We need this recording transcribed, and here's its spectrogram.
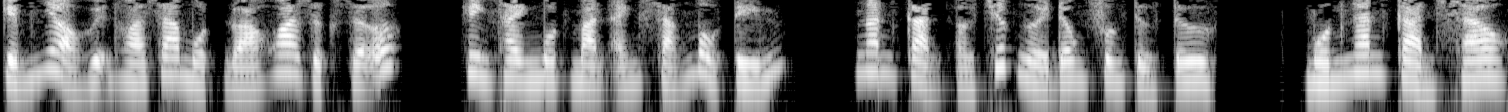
kiếm nhỏ huyện hóa ra một đóa hoa rực rỡ, hình thành một màn ánh sáng màu tím, ngăn cản ở trước người Đông Phương Tử Tư. Muốn ngăn cản sao?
